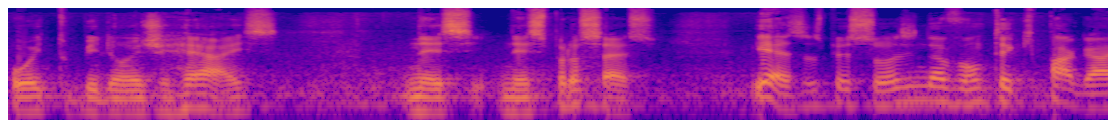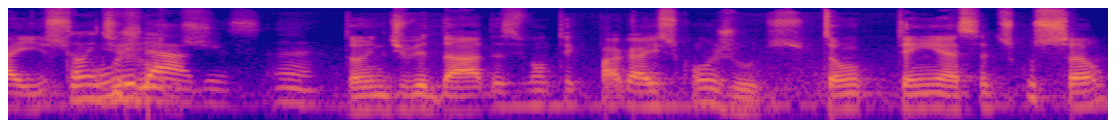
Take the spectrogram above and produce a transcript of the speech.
8 bilhões de reais nesse, nesse processo. E essas pessoas ainda vão ter que pagar isso Estão com endividadas. juros. É. Estão endividadas e vão ter que pagar isso com juros. Então, tem essa discussão,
